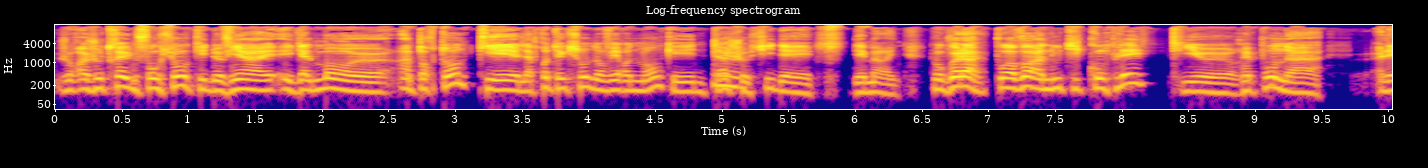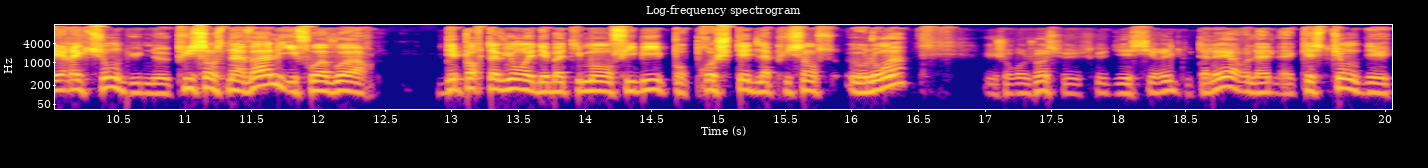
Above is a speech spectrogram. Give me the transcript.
je rajouterai une fonction qui devient également euh, importante, qui est la protection de l'environnement, qui est une tâche mm. aussi des, marines. Donc voilà, pour avoir un outil complet qui euh, réponde à, l'érection d'une puissance navale, il faut avoir des porte-avions et des bâtiments amphibies pour projeter de la puissance au loin. Et je rejoins ce, que disait Cyril tout à l'heure, la, question des,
